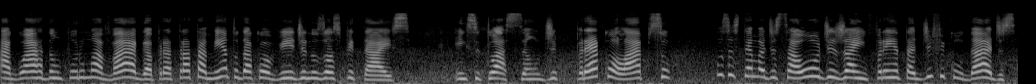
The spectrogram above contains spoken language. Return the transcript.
aguardam por uma vaga para tratamento da Covid nos hospitais. Em situação de pré-colapso, o sistema de saúde já enfrenta dificuldades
